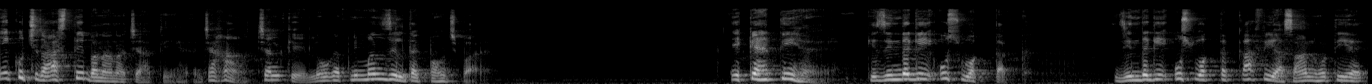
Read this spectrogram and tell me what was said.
ये कुछ रास्ते बनाना चाहती है, जहाँ चल के लोग अपनी मंजिल तक पहुँच पाए। ये कहती हैं कि ज़िंदगी उस वक्त तक, ज़िंदगी उस वक्त तक काफ़ी आसान होती है,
